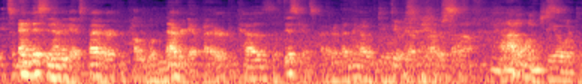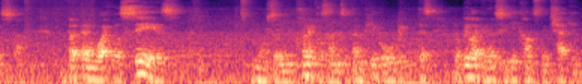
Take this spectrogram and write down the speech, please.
It's And this never gets better, and probably will never get better because if this gets better, then they gotta deal Deal with with the the other other stuff. stuff. And I don't want to deal with this stuff. But then what you'll see is, more so in the clinical sense, is then people will be this. It'll be like an OCD constantly checking.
